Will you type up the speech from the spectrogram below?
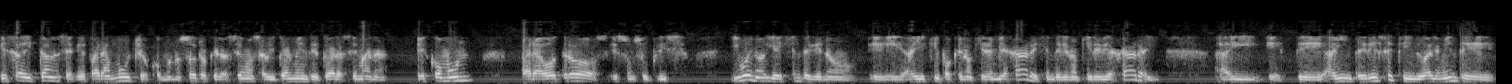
Esa distancia que para muchos, como nosotros que lo hacemos habitualmente toda la semana, es común, para otros es un suplicio. Y bueno, y hay gente que no, eh, hay equipos que no quieren viajar, hay gente que no quiere viajar, hay, hay, este, hay intereses que indudablemente,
